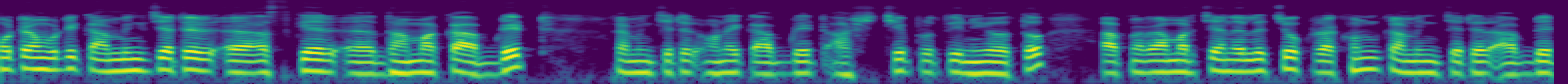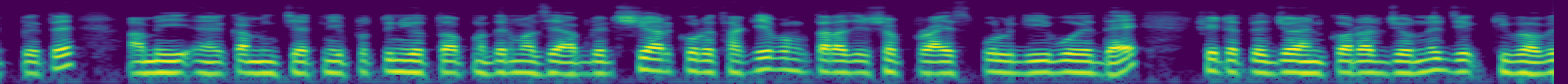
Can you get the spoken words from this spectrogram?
মোটামুটি কামিং চ্যাটের আজকের ধামাকা আপডেট। কামিং চ্যাটের অনেক আপডেট আসছে প্রতিনিয়ত। আপনারা আমার চ্যানেলে চোখ রাখুন কামিং চ্যাটের আপডেট পেতে। আমি কামিং চ্যাট নিয়ে প্রতিনিয়ত আপনাদের মাঝে আপডেট শেয়ার করে থাকি এবং তারা যেসব প্রাইজ পুল গিভওয়ে দেয়, সেটাতে জয়েন করার জন্যে যে কীভাবে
